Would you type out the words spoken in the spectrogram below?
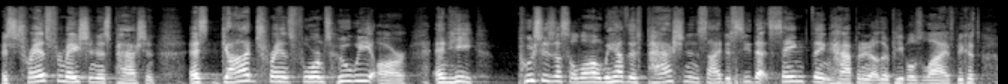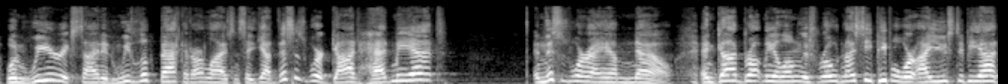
It's transformation and it's passion. As God transforms who we are and He pushes us along, we have this passion inside to see that same thing happen in other people's lives. Because when we're excited and we look back at our lives and say, yeah, this is where God had me at, and this is where I am now. And God brought me along this road, and I see people where I used to be at,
